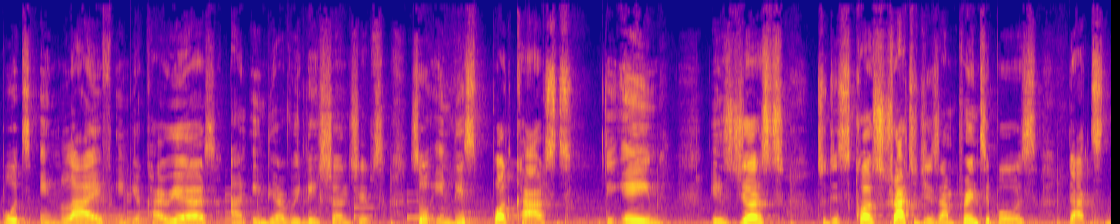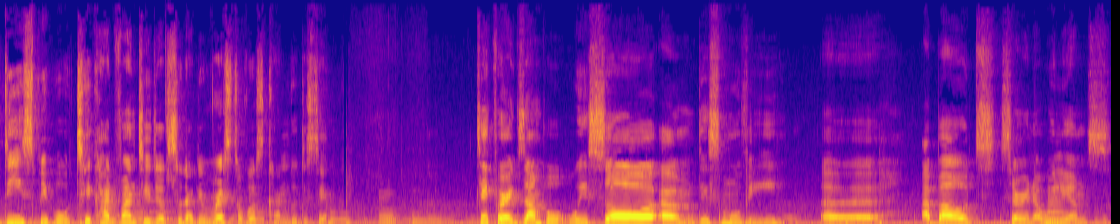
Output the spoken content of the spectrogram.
both in life in their careers and in their relationships. So in this podcast the aim is just to discuss strategies and principles that these people take advantage of so that the rest of us can do the same. Take, for example, we saw um, this movie uh, about Serena Williams,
